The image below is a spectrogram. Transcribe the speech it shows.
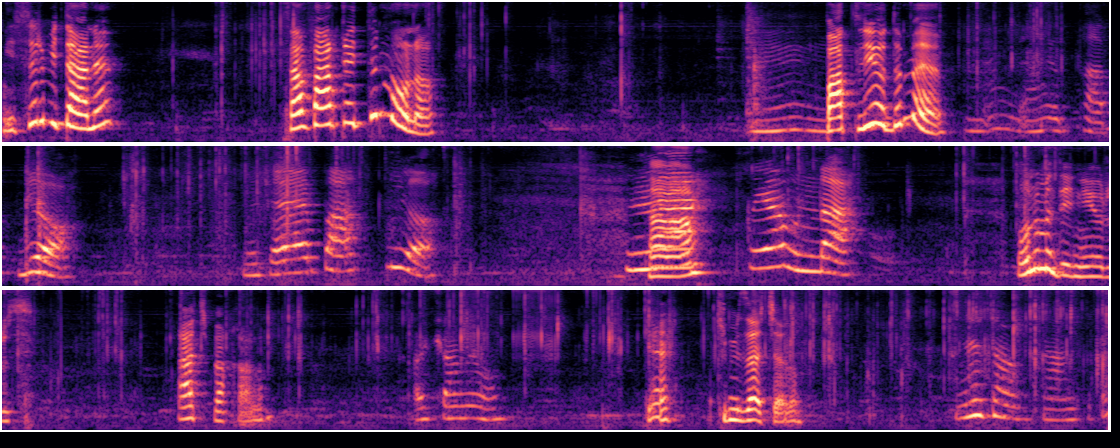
Isır bir tane. Sen fark ettin mi onu? Hmm. Patlıyor değil mi? Evet, patlıyor. Mesela patlıyor. Tamam. Sıra bunda. Onu mu deniyoruz? Aç bakalım. Açamıyorum. Gel. İkimiz açalım. Ne zaman kanka?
